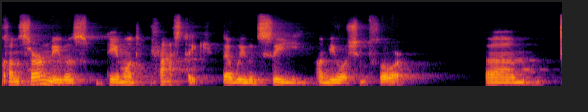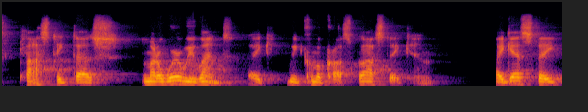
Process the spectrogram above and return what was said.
concerned me was the amount of plastic that we would see on the ocean floor. Um, plastic that no matter where we went, like we'd come across plastic. And I guess the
